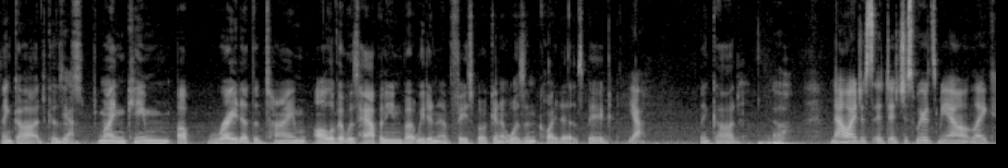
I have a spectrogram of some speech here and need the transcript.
Thank God, because Yeah. mine came up right at the time all of it was happening, but we didn't have Facebook and it wasn't quite as big. Yeah. Thank God. Ugh. Now I just it, it just weirds me out like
